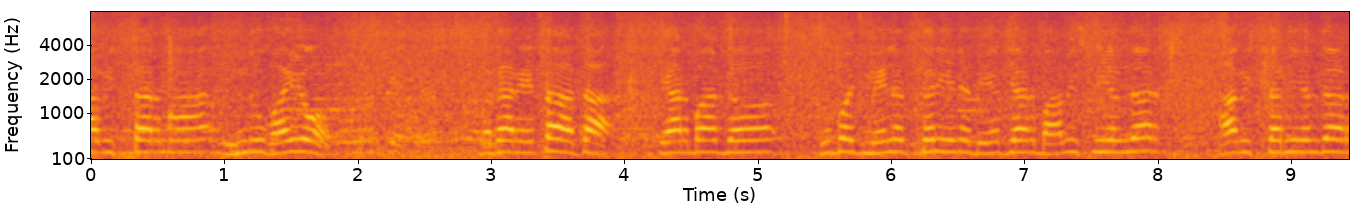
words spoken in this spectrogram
આ વિસ્તારમાં હિન્દુ ભાઈઓ બધા રહેતા હતા. ત્યારબાદ ખૂબ જ મહેનત કરી અને બે હજાર બાવીસની અંદર આ વિસ્તારની અંદર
